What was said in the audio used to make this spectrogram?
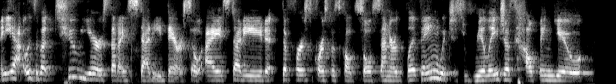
yeah, it was about two years that I studied there. So I studied the first course was called Soul Centered Living, which is really just helping you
